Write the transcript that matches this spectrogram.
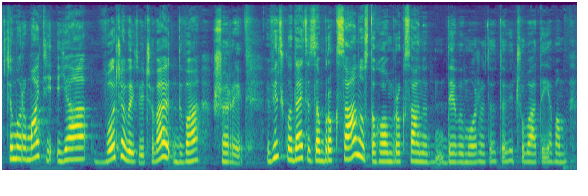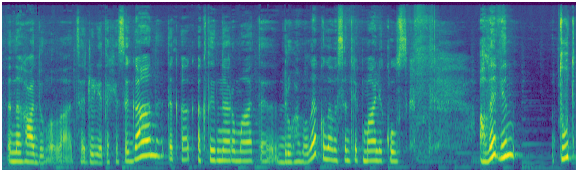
В цьому ароматі я вочевидь відчуваю два шари. Він складається з амброксану, з того амброксану, де ви можете то відчувати. Я вам нагадувала. Це Джулієта Хесеган, так активний аромат, е, друга молекула Весентрік Molecules. Але він тут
